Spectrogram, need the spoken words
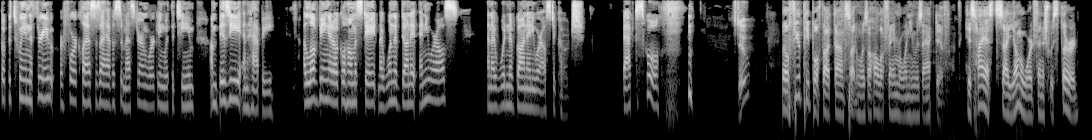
but between the three or four classes I have a semester and working with the team, I'm busy and happy. I love being at Oklahoma State and I wouldn't have done it anywhere else and I wouldn't have gone anywhere else to coach. Back to school. Stu? Well, few people thought Don Sutton was a Hall of Famer when he was active. His highest Cy Young Award finish was third.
